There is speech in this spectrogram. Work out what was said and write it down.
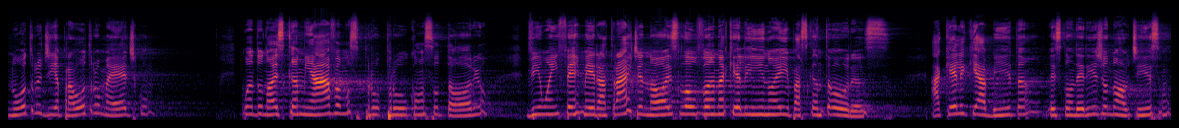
no outro dia para outro médico, quando nós caminhávamos para o consultório, vi uma enfermeira atrás de nós louvando aquele hino aí para as cantoras. Aquele que habita o esconderijo do Altíssimo,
